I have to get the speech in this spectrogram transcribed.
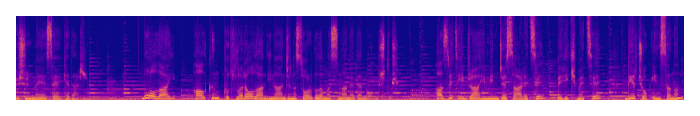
düşünmeye sevk eder. Bu olay halkın putlara olan inancını sorgulamasına neden olmuştur. Hazreti İbrahim'in cesareti ve hikmeti birçok insanın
